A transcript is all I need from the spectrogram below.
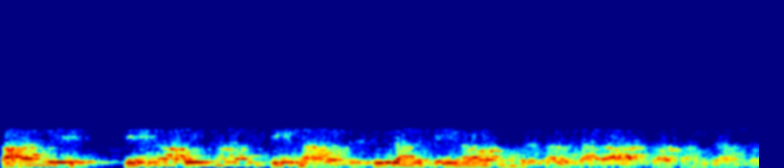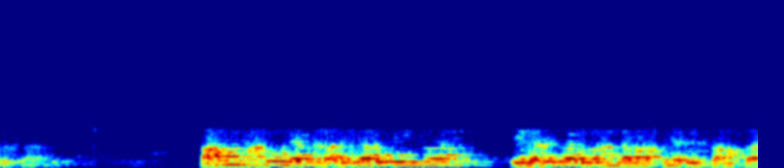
තමන්ගේ සේනාව ඉන්නවාගේ සේනාවට ශ්‍රී සේනාවට හොඳට කළසන් ආරක්ෂා සමුදාන කළසන්. තමන් අනුව යන රජදරුවෝ ඉන්නවානේ ඒ රජදරුවන් අවශ්‍ය හැරි සම්පත්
